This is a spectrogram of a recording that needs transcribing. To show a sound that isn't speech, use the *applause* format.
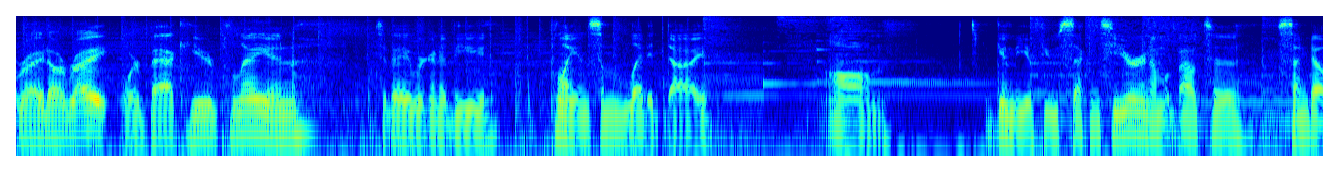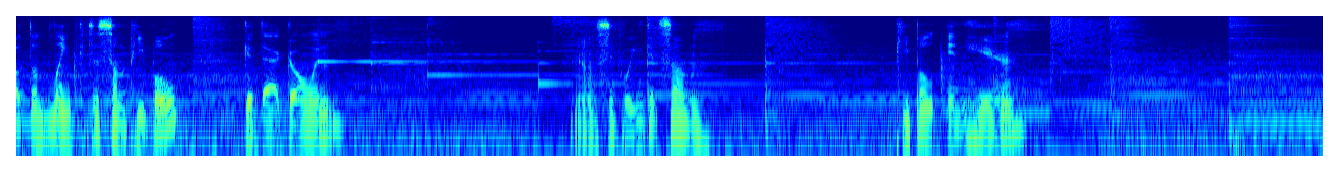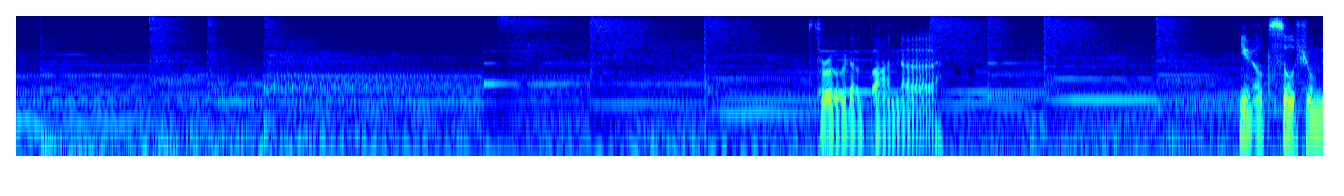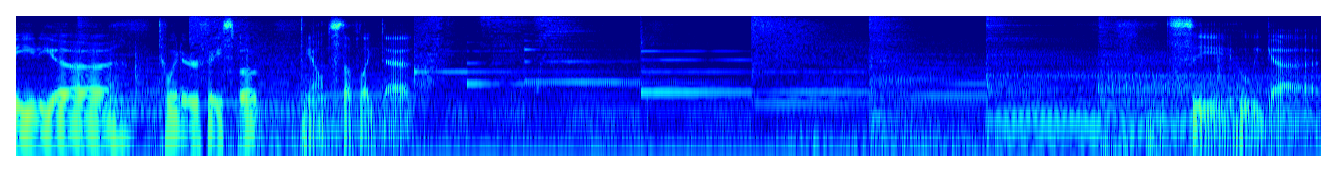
Alright, alright, we're back here playing. Today we're gonna be playing some Let It Die. Um, give me a few seconds here and I'm about to send out the link to some people. Get that going. Know, see if we can get some people in here. Throw it up on, uh, you know, social media, Twitter, Facebook, you know, stuff like that. Let's see who we got.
